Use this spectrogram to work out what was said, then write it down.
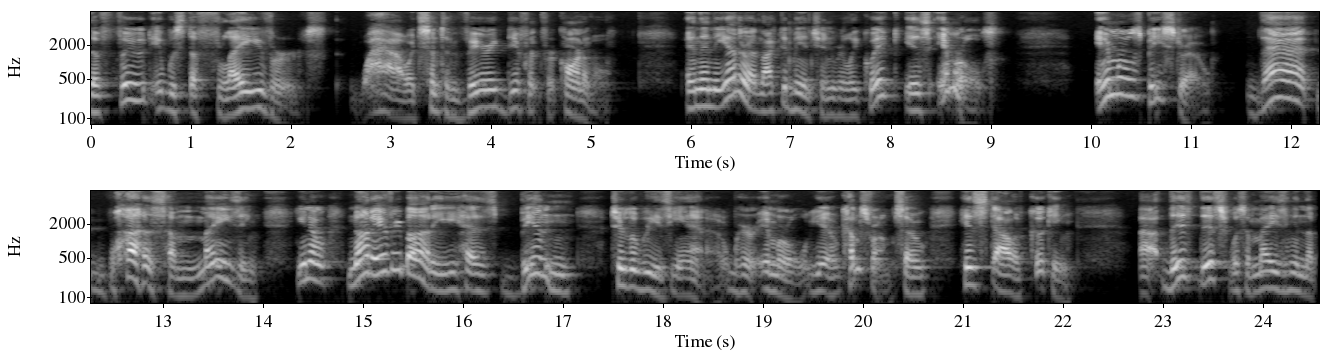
The food, it was the flavors. Wow, it's something very different for Carnival. And then the other I'd like to mention really quick is Emeril's. Emeril's Bistro. That was amazing. You know, not everybody has been to Louisiana, where Emeril, you know, comes from. So his style of cooking, uh, this this was amazing, and the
